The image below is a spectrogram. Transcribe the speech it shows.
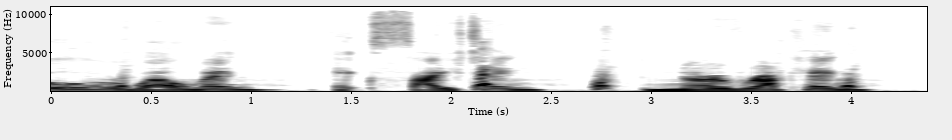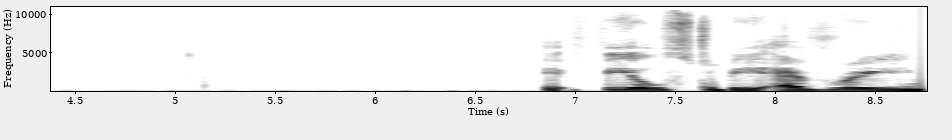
overwhelming, exciting, nerve-wracking. It feels to be every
